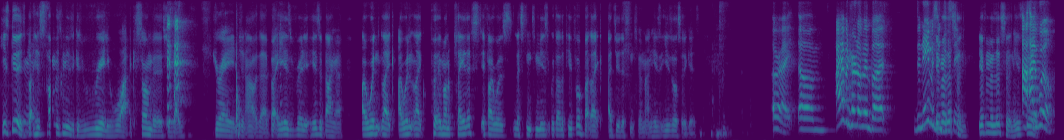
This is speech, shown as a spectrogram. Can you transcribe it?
He's good, but his GRiZ. some of his music is really whack. Some of it is just like strange and out of there, but he is really he's a banger. I wouldn't like I wouldn't like put him on a playlist if I was listening to music with other people, but like I do listen to him and he's he's also good. All right. Um, I haven't heard of him, but the name is Give him a listen. Give him a listen. He's good. I, I will.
